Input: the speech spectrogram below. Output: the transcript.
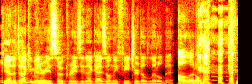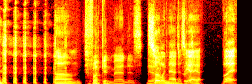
Yeah, the documentary is so crazy that guy's only featured a little bit. A little Yeah. bit. Um, Fucking madness. Yeah, totally madness. Yeah, yeah. But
